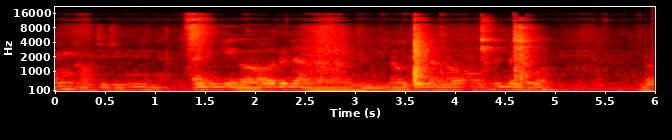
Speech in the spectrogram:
anh có triệu chứng gì nào? Anh chỉ có đơn giản là đầu tiên là nó hơi mệt đúng không? Nó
